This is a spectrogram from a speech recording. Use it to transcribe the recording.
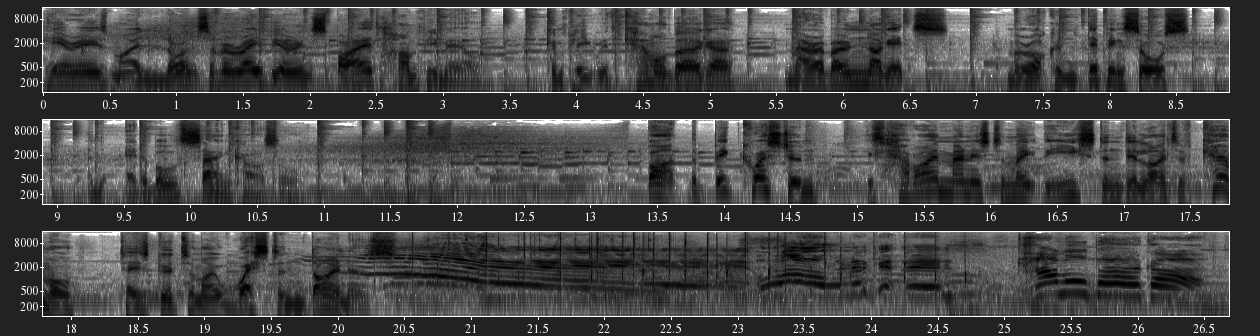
Here is my Lawrence of Arabia inspired humpy meal, complete with camel burger, marrowbone nuggets, Moroccan dipping sauce, and edible sandcastle. But the big question is have I managed to make the Eastern delight of camel taste good to my Western diners? Whoa, look at this. Camel burger.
